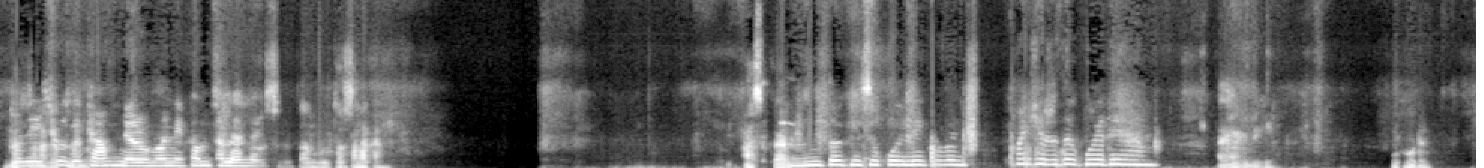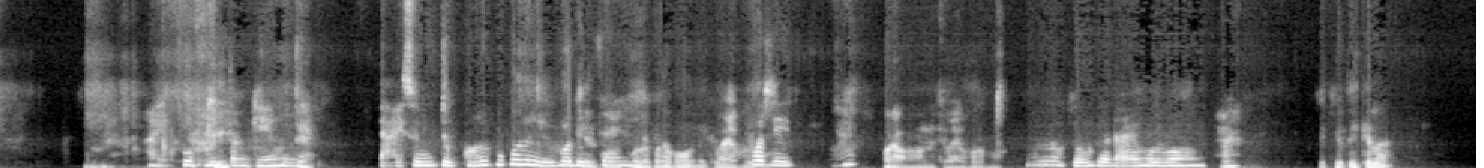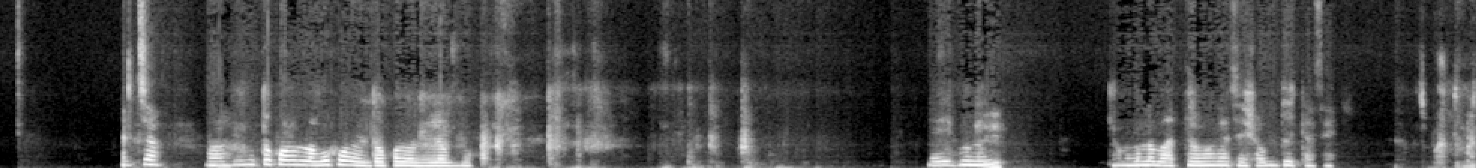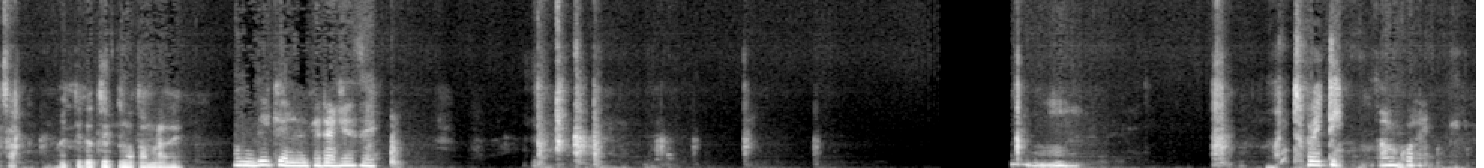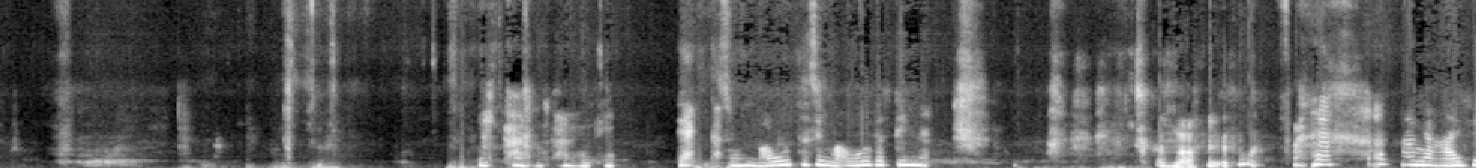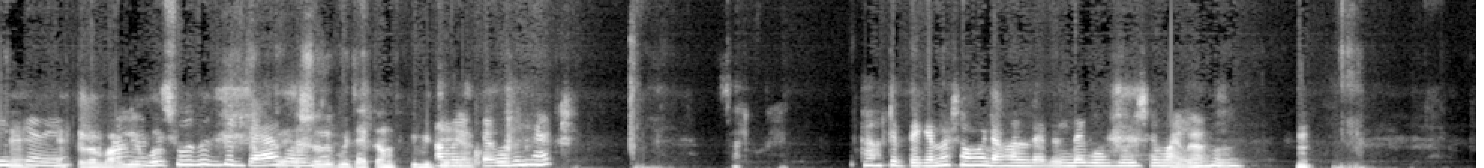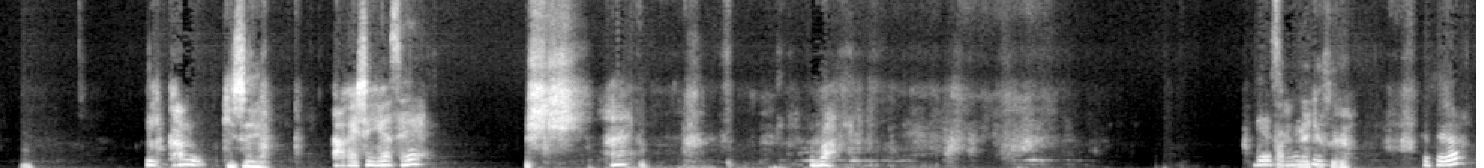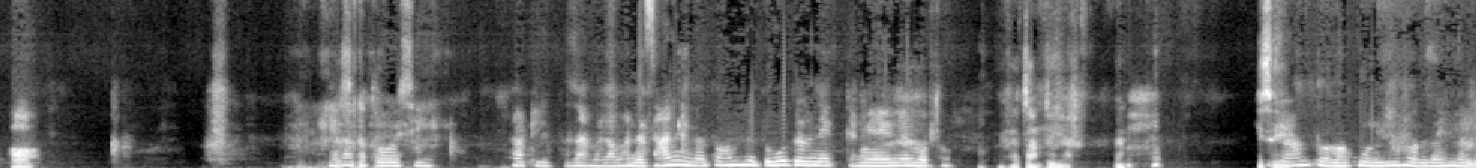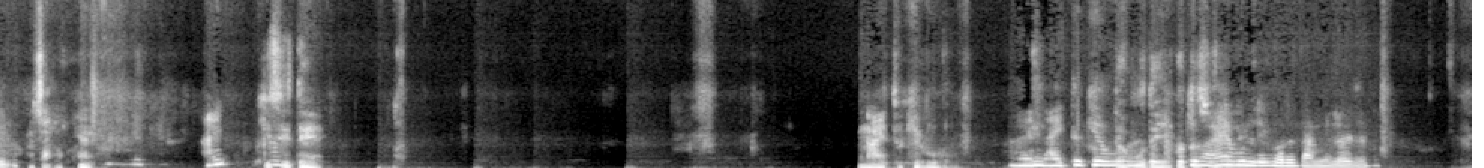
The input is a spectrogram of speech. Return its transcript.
চলো আর এই সুযোগ আপনার মানে কাম চালালে। তারপর তোর চালা গান আজকাল আমি তো কিছু কইলে করবেন পয়সা তো কই আগে দেখি আই খুব? কে। তাই শুনি গল্প করে লিখে বল ভাই বল ভাই গায়ে বলব। আচ্ছা আমি তো করো লাগবো পরে তো করো লাগবো এই শুনুন কেমন বাথরুমের কাছে সব দুইটাছে চাল ওই থেকে দেখতে মতো আমরা রে আমি দেখে লিখে রেখেছি। আচ্ছা কাম করে খান খান দেখতা শুন বাবু তো বাবুর করতে না আমি করে শুধু যা বলব আমার এটা করবেন না কাউকে থেকে না সময়টা ভালো লাগে দেখব। হুম। এখান কিসে আকাশে গেছে বাহ তো থাকলে তো ঝামেলা মানে জানি না তো আমি তো প্রতিদিন একটা মেয়ের মতো। জানতুই না জানতো না কোন লিভার জানি না লেগে। চালো হ্যাঁ। কিসেতে? নাই তো কেউ। নাই তো কেউ কত আয় বললে করে দামি লয়ে যাবে।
